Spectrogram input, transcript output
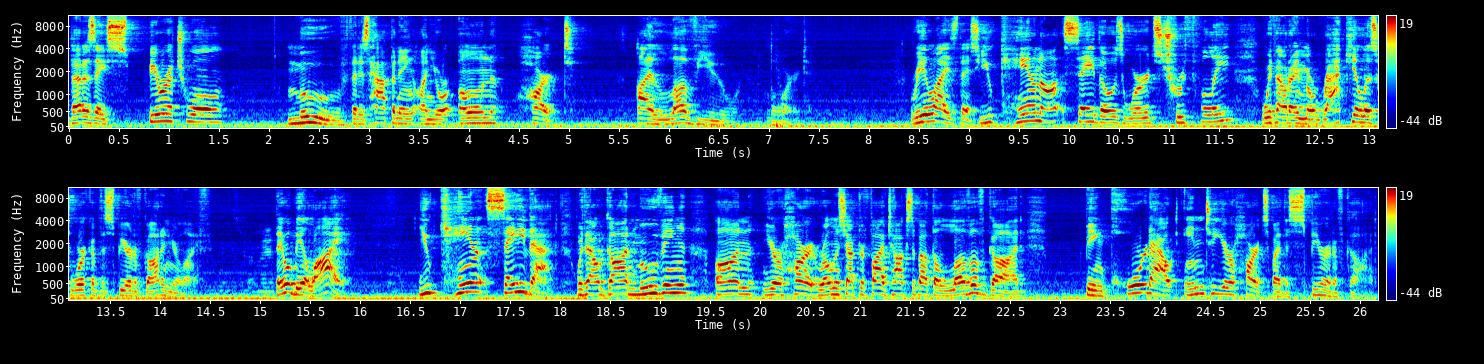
that is a spiritual move that is happening on your own heart. I love you, Lord. realize this you cannot say those words truthfully without a miraculous work of the Spirit of God in your life. They will be a lie. You can't say that without God moving on your heart. Romans chapter 5 talks about the love of God being poured out into your hearts by the Spirit of God.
